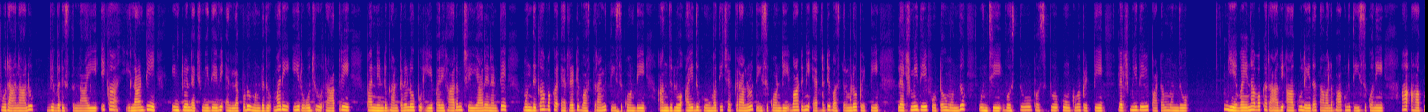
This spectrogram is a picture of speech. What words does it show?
పురాణాలు వివరిస్తున్నాయి. ఇక ఇలాంటి ఇంట్లో లక్ష్మీదేవి ఎల్లప్పుడూ ఉండదు. మరి ఈరోజు రాత్రి పన్నెండు గంటలలోపు ఏ పరిహారం చేయాలి అంటే ముందుగా ఒక ఎర్రటి వస్త్రాన్ని తీసుకోండి. అందులో ఐదు గోమతి చక్రాలను తీసుకోండి. వాటిని ఎర్రటి వస్త్రంలో పెట్టి లక్ష్మీదేవి ఫోటో ముందు ఉంచి వస్తువు పసుపు కుంకుమ పెట్టి లక్ష్మీదేవి పటం ముందు ఏవైనా ఒక రావి ఆకు లేదా తమలపాకును తీసుకొని ఆ ఆకు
